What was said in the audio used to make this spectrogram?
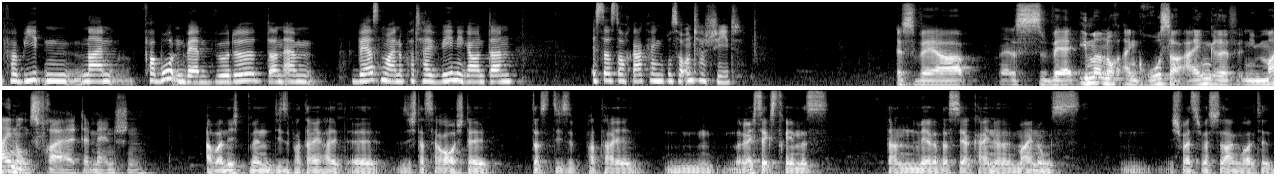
verbieten, nein, verboten werden würde, dann ähm, wäre es nur eine Partei weniger und dann ist das doch gar kein großer Unterschied. Es wäre es wär immer noch ein großer Eingriff in die Meinungsfreiheit der Menschen. Aber nicht, wenn diese Partei halt äh, sich das herausstellt, dass diese Partei mh, rechtsextrem ist dann wäre das ja keine Meinungs... Ich weiß nicht, was ich sagen wollte.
